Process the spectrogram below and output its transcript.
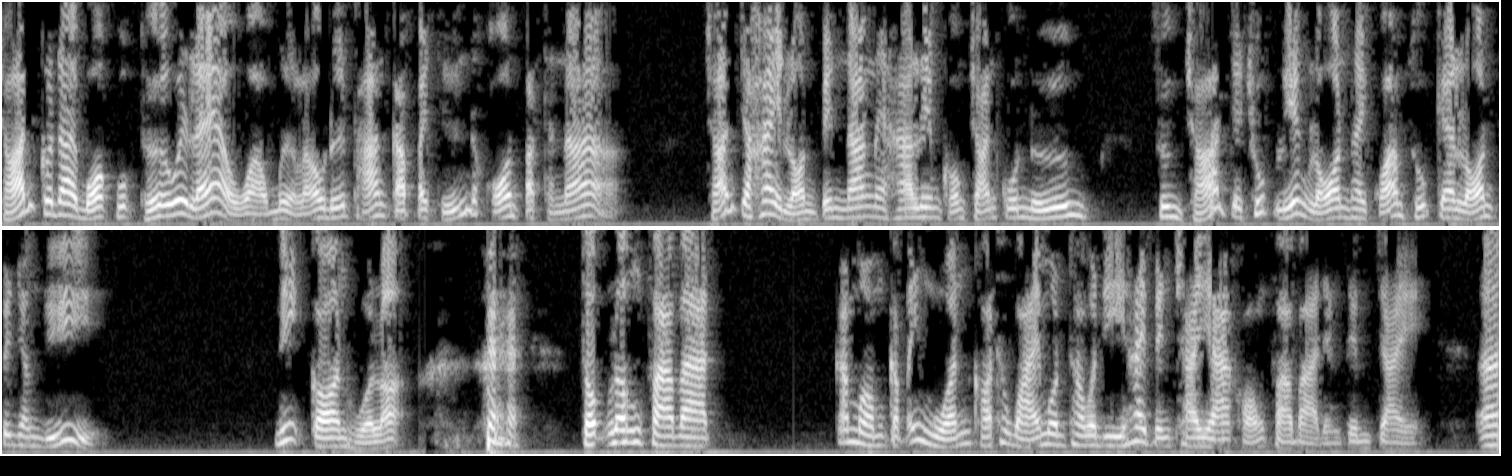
ฉันก็ได้บอกพวกเธอไว้แล้วว่าเมื่อเราเดินทางกลับไปถึงนครปัตนา ฉันจะให้หล่อนเป็นนางในฮาเร็มของฉันคนหนึ่ง ซึ่งฉันจะชุบเลี้ยงหลอนให้ความสุขแก่หลอนเป็นอย่างดี นิกรหัวเราะตกลงฝาบาทกระหม่อมกับไอ้หงวนขอถวายมนทวดีให้เป็นชายาของฝาบาทอย่างเต็มใจ อ่า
